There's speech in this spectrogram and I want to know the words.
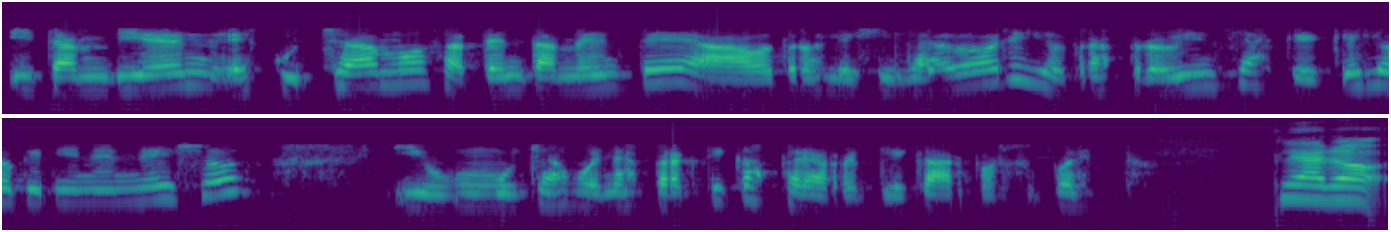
y también escuchamos atentamente a otros legisladores y otras provincias que qué es lo que tienen ellos y muchas buenas prácticas para replicar, por supuesto. Claro,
